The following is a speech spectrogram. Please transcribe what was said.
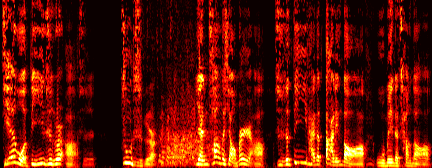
结果第一支歌啊是《猪之歌》，演唱的小妹儿啊指着第一排的大领导啊妩媚的唱道啊：“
